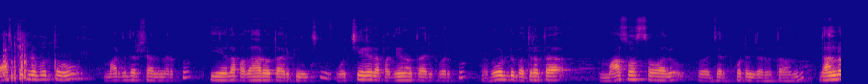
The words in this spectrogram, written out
రాష్ట్ర ప్రభుత్వం మార్గదర్శకాల మేరకు ఈ నెల పదహారవ తారీఖు నుంచి వచ్చే నెల పదిహేనవ తారీఖు వరకు రోడ్డు భద్రత మాసోత్సవాలు జరుపుకోవడం జరుగుతూ ఉంది. దానిలో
